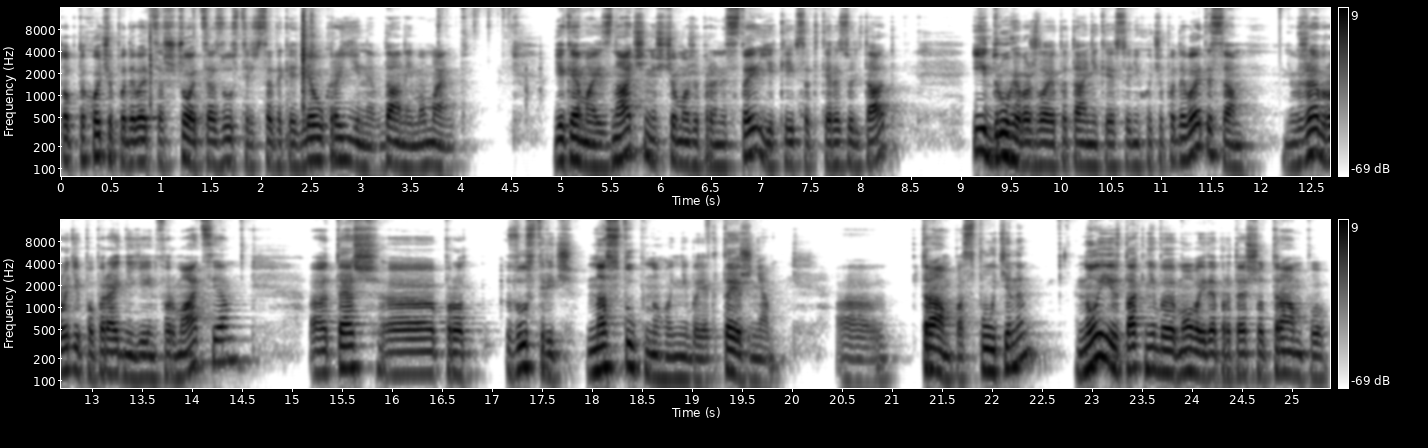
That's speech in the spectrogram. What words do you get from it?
Тобто хочу подивитися, що ця зустріч все-таки для України в даний момент, яке має значення, що може принести, який все-таки результат. І друге важливе питання, яке я сьогодні хочу подивитися, вже вроді попередня є інформація е, теж е, про зустріч наступного, ніби як тижня е, Трампа з Путіним. Ну і так, ніби мова йде про те, що Трампу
